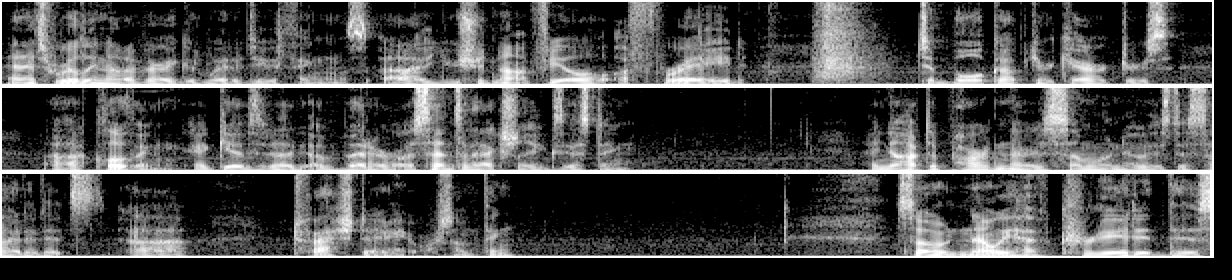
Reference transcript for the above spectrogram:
and it's really not a very good way to do things. Uh, you should not feel afraid to bulk up your character's uh, clothing. It gives it a, a, better a sense of actually existing. And you'll have to pardon, there's someone who has decided it's uh, trash day or something. So now we have created this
